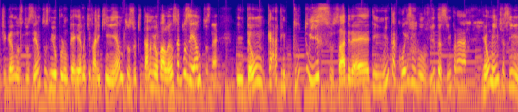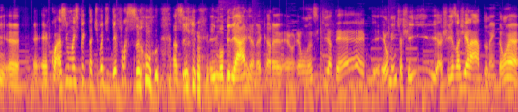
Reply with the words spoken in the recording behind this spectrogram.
digamos, 200 mil por um terreno que vale 500, o que tá no meu balanço é 200, né? Então, cara, tem tudo isso, sabe? É, tem muita coisa envolvida, assim, para realmente, assim, é, é, quase uma expectativa de deflação, assim, imobiliária, né, cara? É, é, um lance que até realmente achei, achei exagerado, né? Então, é,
